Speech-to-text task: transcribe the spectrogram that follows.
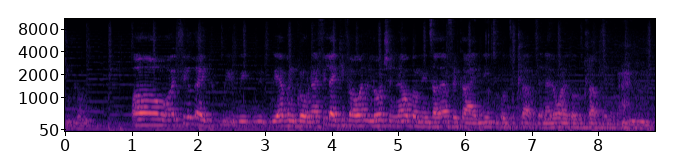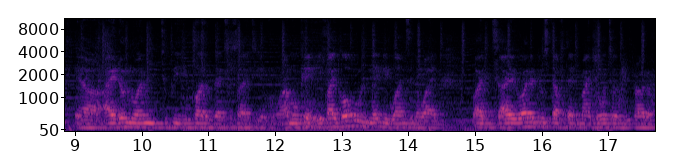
you've learned? Oh, I feel like we, we, we, we haven't grown. I feel like if I want to launch an album in South Africa, I need to go to clubs, and I don't want to go to clubs anymore. Yeah, I don't want to be part of that society anymore. I'm okay. If I go, maybe once in a while, but I want to do stuff that my daughter will be proud of.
